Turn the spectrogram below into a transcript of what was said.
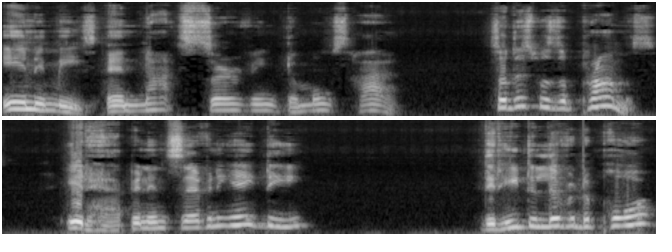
enemies and not serving the Most High. So this was a promise. It happened in 70 AD. Did he deliver the poor?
